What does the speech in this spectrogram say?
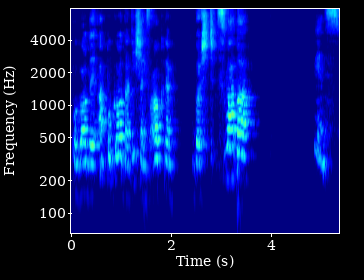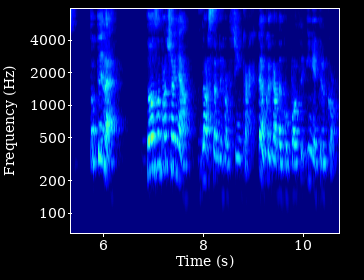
pogody, a pogoda dzisiaj za oknem dość słaba. Więc to tyle. Do zobaczenia w następnych odcinkach Tełkę Gada Głupoty i nie tylko.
